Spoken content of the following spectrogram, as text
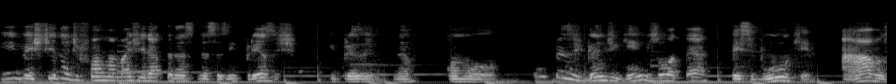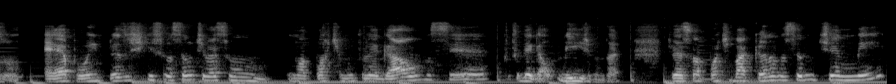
investir né, de forma mais direta nessas, nessas empresas, empresas né, como empresas grandes de games ou até Facebook, Amazon, Apple, empresas que se você não tivesse um, um aporte muito legal, você. Muito legal mesmo, tá? Se tivesse um aporte bacana, você não tinha nem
